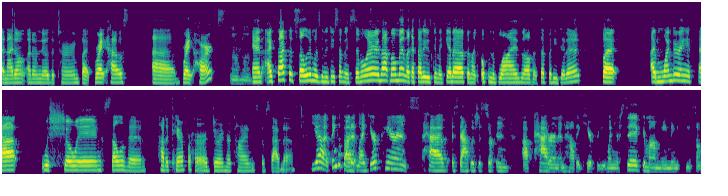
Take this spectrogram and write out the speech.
and I don't I don't know the term, but bright house, uh, bright hearts. Mhm. And I thought that Sullivan was going to do something similar in that moment. Like I thought he was going to get up and like open the blinds and all that stuff, but he didn't. But I'm wondering if that was showing Sullivan how to care for her during her times of sadness. Yeah, think about it. Like your parents have established a certain uh, pattern and how they care for you. When you're sick, your mom may make you some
